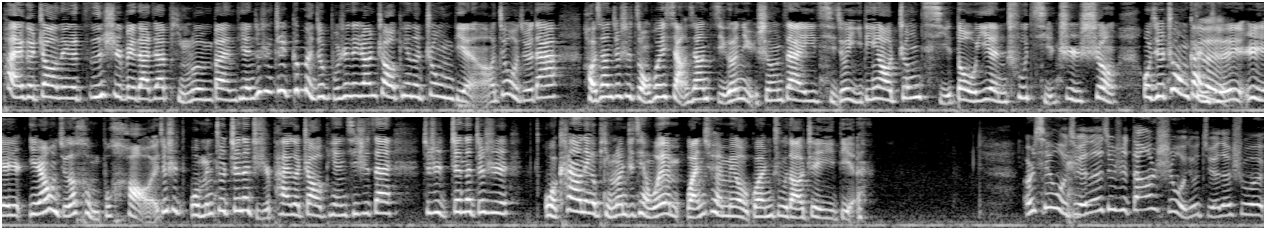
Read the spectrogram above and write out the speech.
拍个照那个姿势被大家评论半天，就是这根本就不是那张照片的重点啊！就我觉得大家好像就是总会想象几个女生在一起就一定要争奇斗艳、出奇制胜，我觉得这种感觉也也也让我觉得很不好哎！就是我们就真的只是拍个照片，其实，在就是真的就是我看到那个评论之前，我也完全没有关注到这一点。而且我觉得，就是当时我就觉得说。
